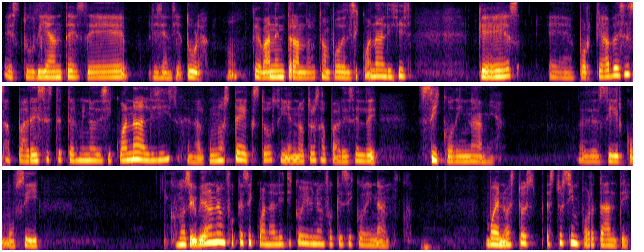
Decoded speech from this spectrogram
estudiantes de licenciatura, que van entrando al campo del psicoanálisis, que es eh, porque a veces aparece este término de psicoanálisis en algunos textos y en otros aparece el de psicodinamia. Es decir, como si, como si hubiera un enfoque psicoanalítico y un enfoque psicodinámico. Bueno, esto es, esto es importante.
